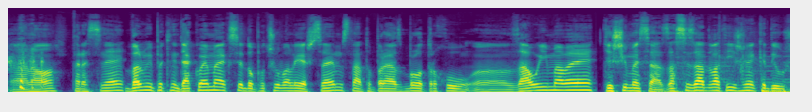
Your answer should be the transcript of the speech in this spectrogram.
Áno, presne. Veľmi pekne ďakujeme, ak ste dopočúvali až sem. Snad to pre vás bolo trochu uh, zaujímavé. Tešíme sa zase za dva týždne, kedy už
